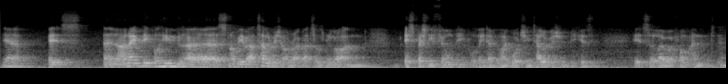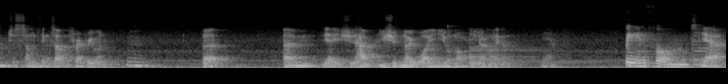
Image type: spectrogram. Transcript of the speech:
yeah. It's and I know people who uh, are snobby about television. I write about television a lot, and especially film people. They don't like watching television because it's a lower form, and Mm. just some things aren't for everyone. Mm. But um, yeah, you should have you should know why you're not you don't like them. Yeah. Be informed. Yeah.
